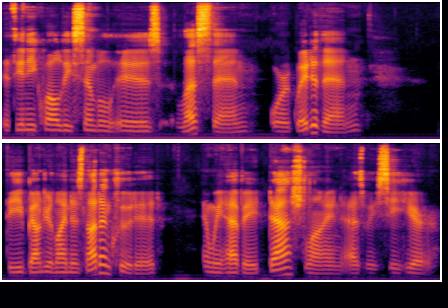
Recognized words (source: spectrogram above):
If the inequality symbol is less than or greater than, the boundary line is not included, and we have a dashed line as we see here.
